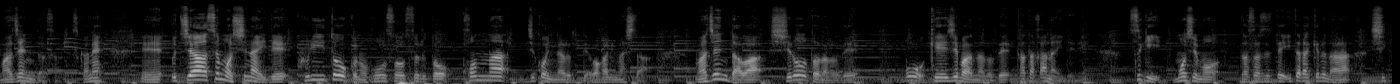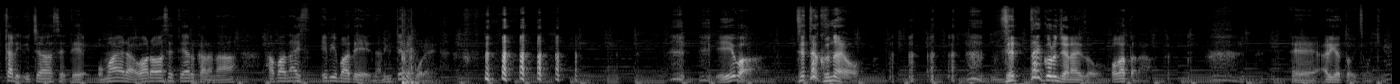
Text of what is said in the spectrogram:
マジェンダさんですかね、えー、打ち合わせもしないでフリートークの放送するとこんな事故になるって分かりました。マジェンダは素人なので某掲示板などで叩かないでね。次もしも出させていただけるならしっかり打ち合わせてお前ら笑わせてやるからな。ハバナイスエビバデー。何言ってんねんこれ。ええわ。絶対来んなよ。絶対来るんじゃないぞ。分かったな。えー、ありがとう、いつも聞いてくれ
